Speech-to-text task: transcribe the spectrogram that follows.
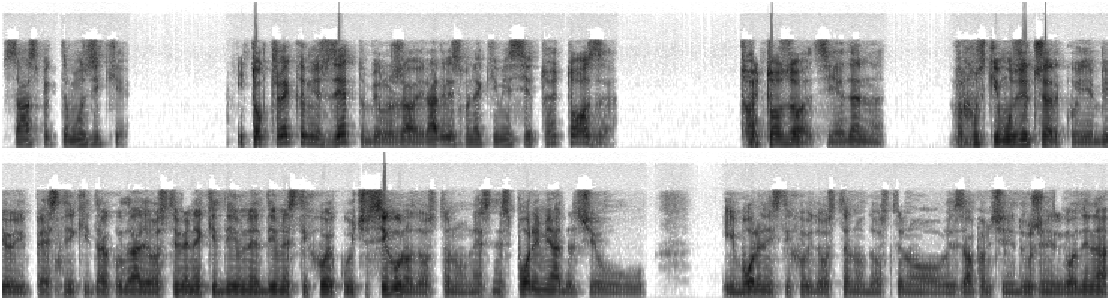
sa aspekta muzike, i tog čoveka mi je uzetno bilo žao i radili smo neke emisije, to je Toza. To je Tozovac, jedan vrhunski muzičar koji je bio i pesnik i tako dalje, ostavio neke divne, divne stihove koji će sigurno da ostanu, ne, ne sporim ja da će u, i Boreni stihovi da ostanu, da ostanu ovaj, zapamćeni duže niz godina,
